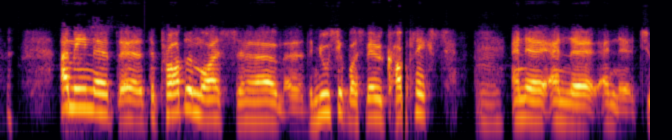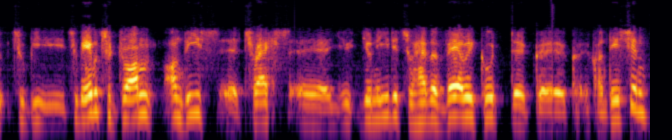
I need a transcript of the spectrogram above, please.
I mean, uh, the the problem was the music was very complex, and uh, and uh, and uh, to to be to be able to drum on these uh, tracks, uh, you you needed to have a very good uh, condition,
